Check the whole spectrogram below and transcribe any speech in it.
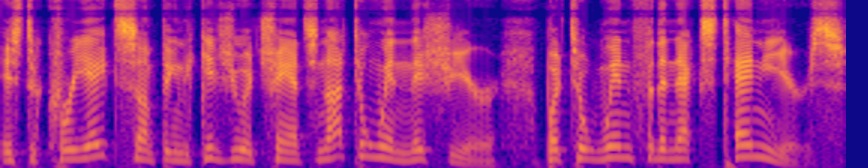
is to create something that gives you a chance not to win this year, but to win for the next 10 years.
